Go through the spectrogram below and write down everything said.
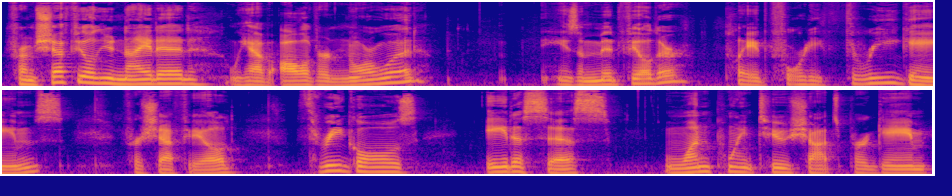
From Sheffield United, we have Oliver Norwood. He's a midfielder, played 43 games for Sheffield, three goals, eight assists 1.2 shots per game,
